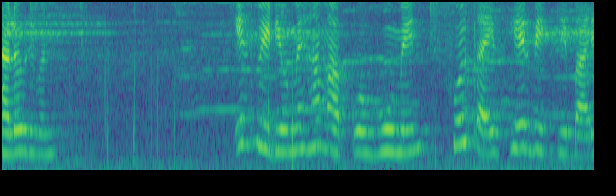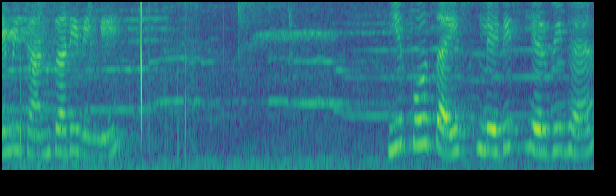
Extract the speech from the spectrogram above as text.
हेलो एवरीवन इस वीडियो में हम आपको women full size hair wig के बारे में जानकारी देंगे। ये full size ladies hair wig है।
